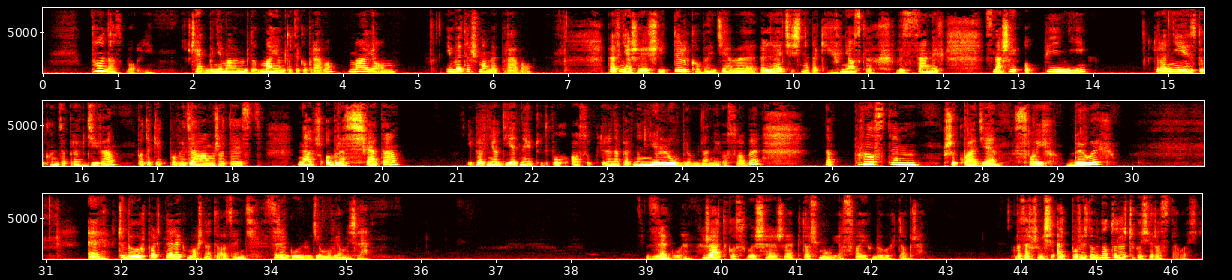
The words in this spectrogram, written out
to nas boli. Czy jakby nie mamy, mają do tego prawo? Mają. I my też mamy prawo. Pewnie, że jeśli tylko będziemy lecieć na takich wnioskach wyssanych z naszej opinii, która nie jest do końca prawdziwa, bo tak jak powiedziałam, że to jest nasz obraz świata i pewnie od jednej czy dwóch osób, które na pewno nie lubią danej osoby, na prostym przykładzie swoich byłych e, czy byłych partnerek można to ocenić. Z reguły ludzie mówią źle. Z reguły. Rzadko słyszę, że ktoś mówi o swoich byłych dobrze. Bo zawsze myślę, a jak powiesz dobrze, no to dlaczego się rozstałeś?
